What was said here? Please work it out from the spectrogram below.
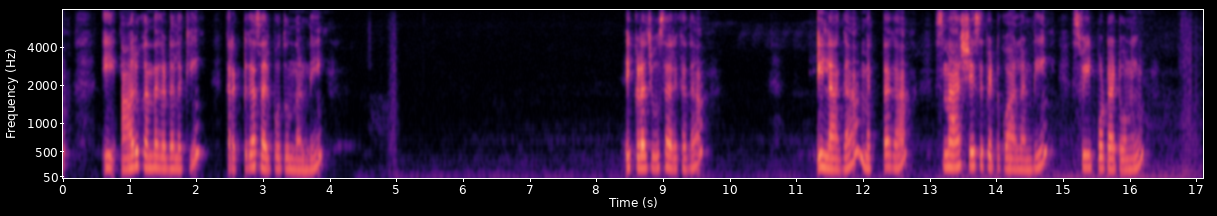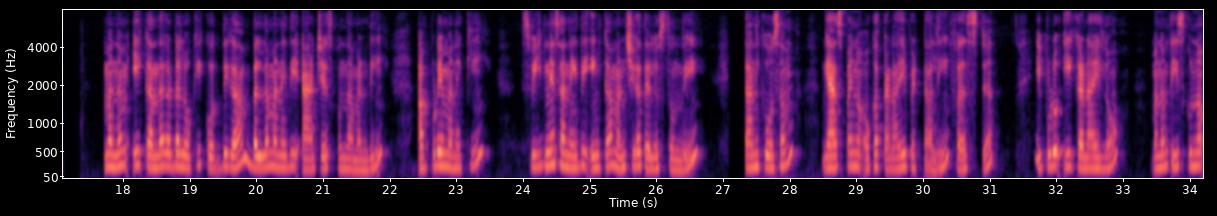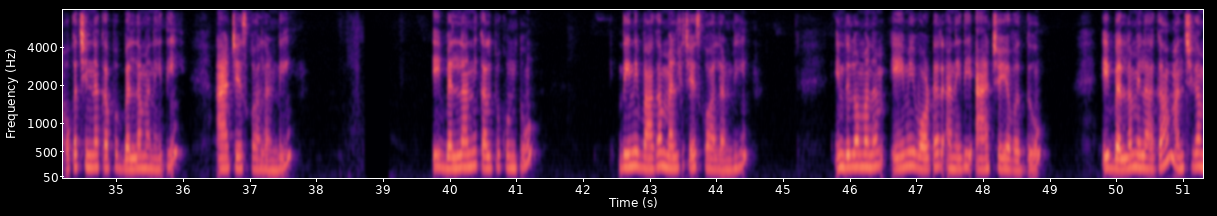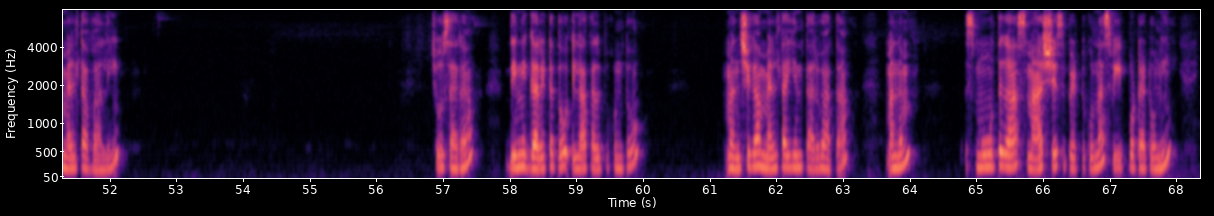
ఈ ఆరు కందగడ్డలకి కరెక్ట్‌గా సరిపోతుందండి. ఇక్కడ చూసారు కదా! ఇలాగా మెత్తగా స్మాష్ చేసి పెట్టుకోవాలండి స్వీట్ పొటాటోని. మనం ఈ కందగడ్డలోకి కొద్దిగా బెల్లం అనేది యాడ్ చేసుకుందామండి. అప్పుడే మనకి స్వీట్‌నెస్ అనేది ఇంకా మంచిగా తెలుస్తుంది. దానికోసం గ్యాస్ పైన ఒక కడాయి పెట్టాలి ఫస్ట్. ఇప్పుడు ఈ కడాయిలో మనం తీసుకున్న ఒక చిన్న కప్పు బెల్లం అనేది యాడ్ చేసుకోవాలండి ఈ బెల్లాన్ని కలుపుకుంటూ దీన్ని బాగా మెల్ట్ చేసుకోవాలండి. ఇందులో మనం ఏమి వాటర్ అనేది యాడ్ చేయవద్దు. ఈ బెల్లం ఇలాగా మంచిగా మెల్ట్ అవ్వాలి. చూసారా? దీన్ని గరిటతో ఇలా కలుపుకుంటూ మంచిగా మెల్ట్ అయిన తర్వాత మనం స్మూత్గా స్మాష్ చేసి పెట్టుకున్న స్వీట్ పొటాటోని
